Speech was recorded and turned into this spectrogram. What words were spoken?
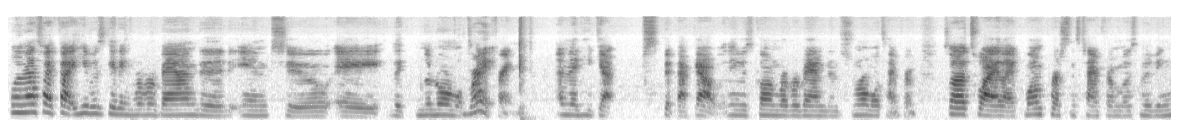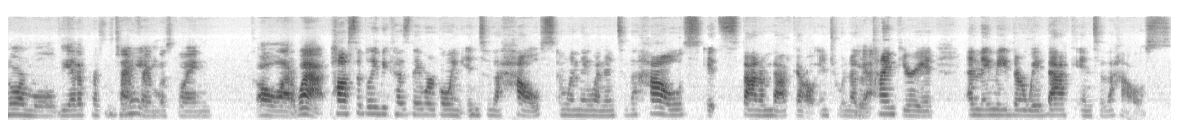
Well, and that's why I thought he was getting rubber banded into a the, the normal time Right. frame, and then he got spit back out, and he was going rubber banded into normal time frame. So that's why like one person's time frame was moving normal, the other person's time Right. frame was going all out of whack. possibly because they were going into the house and when they went into the house it spat them back out into another Yeah. time period and they made their way back into the house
